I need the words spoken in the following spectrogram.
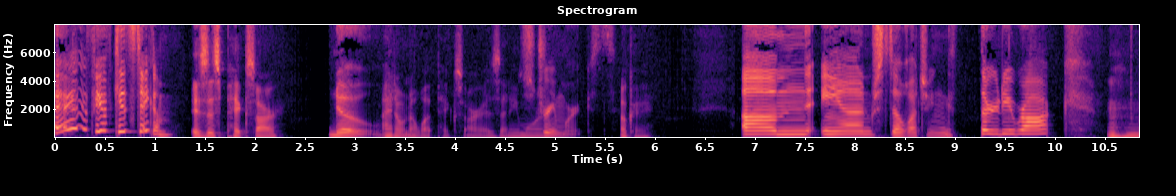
eh, if you have kids, take them. Is this Pixar? No, I don't know what Pixar is anymore. it's DreamWorks. Okay. Um, and we're still watching 30 Rock. Mm-hmm.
